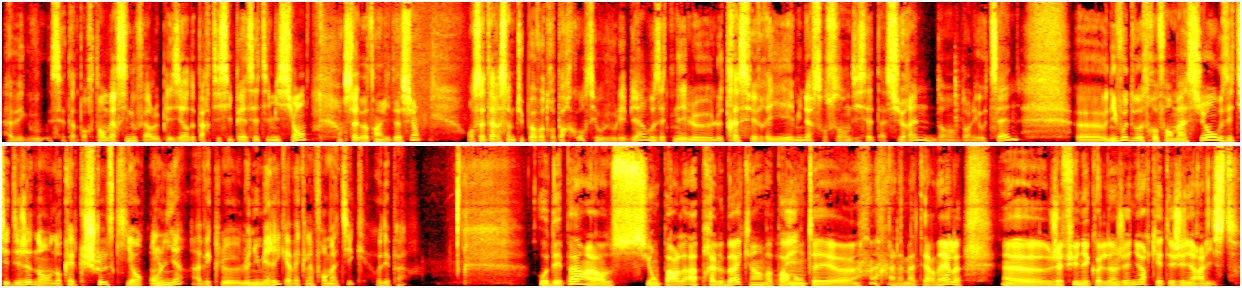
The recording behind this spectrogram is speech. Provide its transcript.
avec vous, c'est important. Merci de nous faire le plaisir de participer à cette émission. Merci de votre invitation. On s'intéresse un petit peu à votre parcours, si vous le voulez bien. Vous êtes né le, 13 février 1977 à Suresnes, dans, les Hauts-de-Seine. Euh, au niveau de votre formation, vous étiez déjà dans, quelque chose qui est en, lien avec le numérique, avec l'informatique au départ? Au départ, alors si on parle après le bac, hein, on va pas remonter euh, à la maternelle, euh, j'ai fait une école d'ingénieur qui était généraliste,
